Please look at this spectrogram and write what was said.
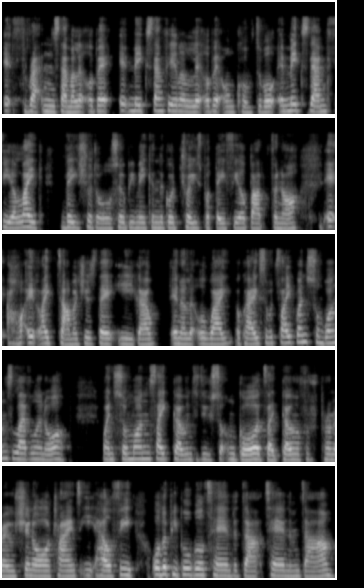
it threatens them a little bit. It makes them feel a little bit uncomfortable. It makes them feel like they should also be making the good choice, but they feel bad for not. It it like damages their ego in a little way. Okay. So it's like when someone's leveling up when someone's like going to do something good, like going for promotion or trying to eat healthy, other people will turn the da- turn them down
